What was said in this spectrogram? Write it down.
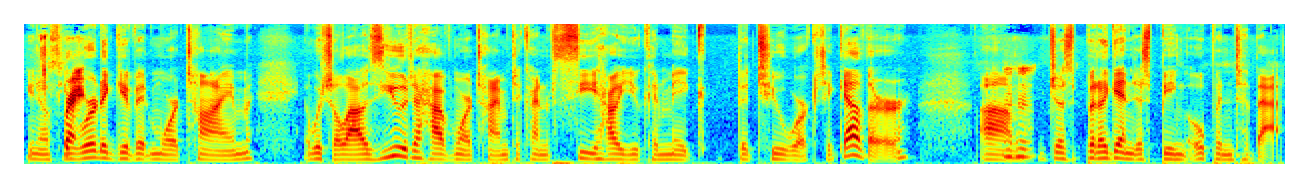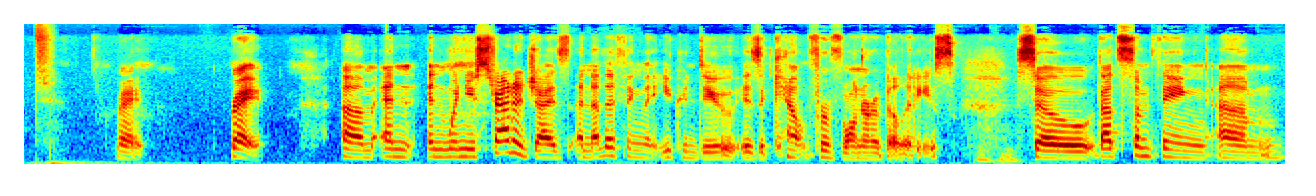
You know, if you right. were to give it more time, which allows you to have more time to kind of see how you can make the two work together. Um, mm-hmm. Just, but again, just being open to that. Right. Right. Um, and and when you strategize, another thing that you can do is account for vulnerabilities. Mm-hmm. So that's something um,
